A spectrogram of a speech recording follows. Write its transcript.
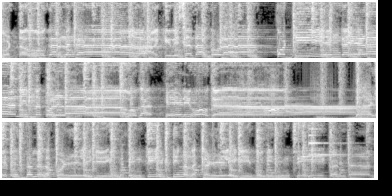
ಕೊಟ್ಟ ಹೋಗ ನಂಗ, ಹಾಕಿ ವಿಷದ ಕೂಡ ನನ್ನ ಕೊಳ್ಳಿಗೆ ಬೆಂಕಿ ಇಟ್ಟಿ ನನ್ನ ಕಳ್ಳಿಗೆ ಹೋಗಿ ನಿಂತಿ ಗಂಡನ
